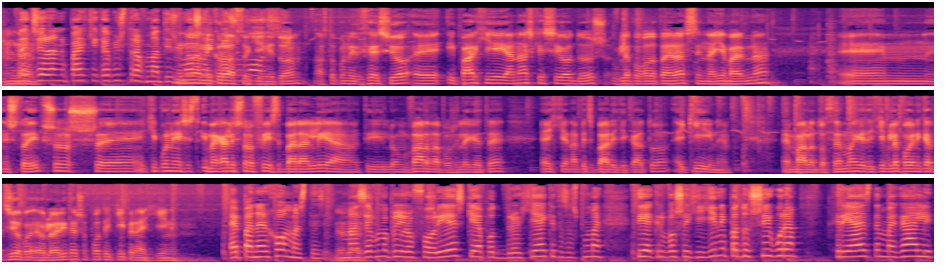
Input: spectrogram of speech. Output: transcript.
Ναι. Δεν ξέρω αν υπάρχει και κάποιος τραυματισμός. Είναι ένα μικρό αυτοκίνητο, αυτό που είναι διθέσιο. Ε, υπάρχει η ανάσχεση, όντως, βλέπω εγώ εδώ πέρα στην Αγία Μαρίνα. Ε, στο ύψος, ε, εκεί που είναι η, η μεγάλη στροφή, στην παραλία, τη Λομβάρδα, όπως λέγεται, έχει και ένα beach bar εκεί κάτω. Εκεί είναι ε, μάλλον το θέμα, γιατί εκεί βλέπω είναι και από τις δύο λωρίδε, οπότε εκεί πρέπει να έχει γίνει. Επανερχόμαστε. Μαζεύουμε πληροφορίες και από την τροχέα και θα σας πούμε τι ακριβώς έχει γίνει. Πάντως σίγουρα χρειάζεται μεγάλη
